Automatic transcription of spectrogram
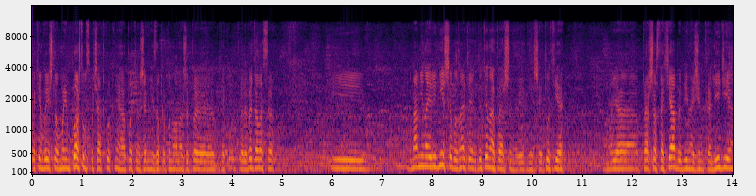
Потім вийшла моїм коштом спочатку книга, потім вже мені запропонувала, вже перевидалася. І вона мені найрідніша, бо знаєте, як дитина перша найрідніша. І тут є моя перша стаття Біблійна жінка Лідія.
